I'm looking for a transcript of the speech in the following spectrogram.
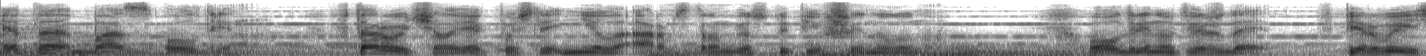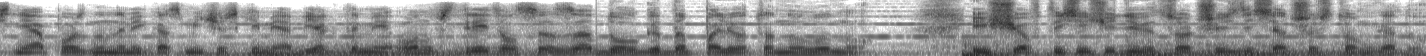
Это Баз Олдрин, второй человек после Нила Армстронга, ступивший на Луну. Олдрин утверждает, впервые с неопознанными космическими объектами он встретился задолго до полета на Луну, еще в 1966 году.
